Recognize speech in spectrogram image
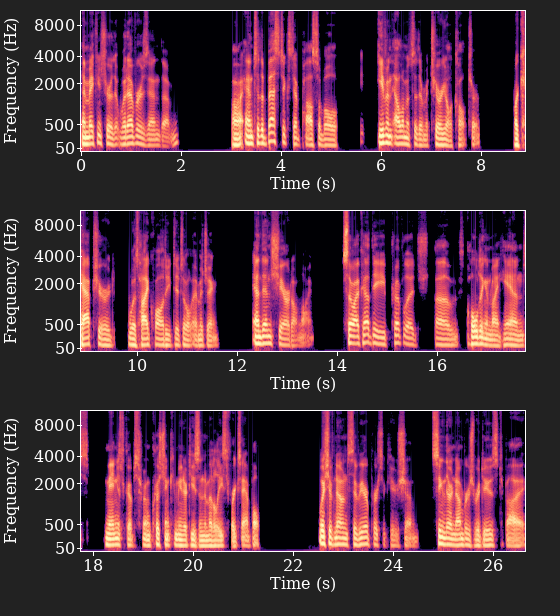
and making sure that whatever is in them, uh, and to the best extent possible, even elements of their material culture are captured with high quality digital imaging and then shared online. So I've had the privilege of holding in my hands manuscripts from Christian communities in the Middle East, for example, which have known severe persecution, seeing their numbers reduced by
